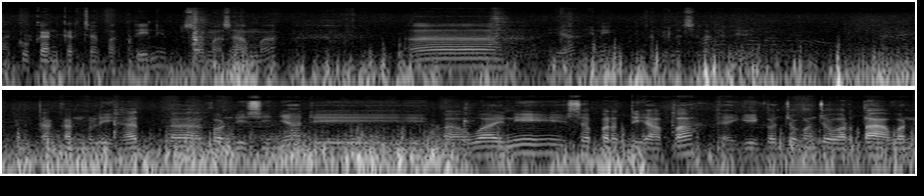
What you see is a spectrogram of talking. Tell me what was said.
melakukan kerja bakti ini bersama-sama. Eh, ya ini kita lihat selanjutnya. Kita akan melihat eh, kondisinya di bawah ini seperti apa. Ya iki konco-konco wartawan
